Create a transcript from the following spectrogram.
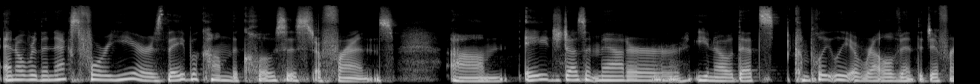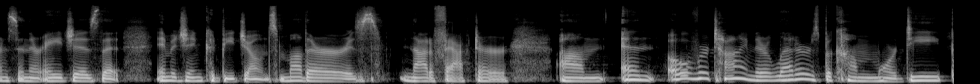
And over the next four years, they become the closest of friends. Um, age doesn't matter. You know, that's completely irrelevant. The difference in their ages that Imogen could be Joan's mother is not a factor. Um, and over time, their letters become more deep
